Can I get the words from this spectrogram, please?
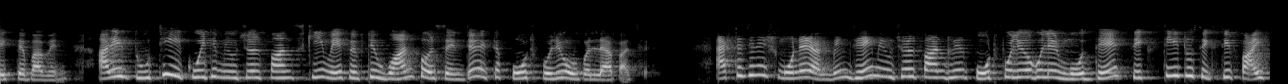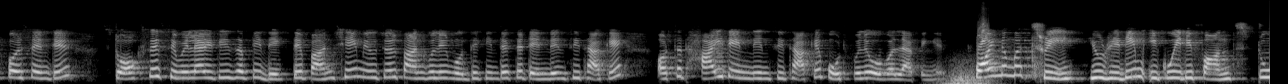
দেখতে পাবেন। আর এই দুটি ইকুইটি মিউচুয়াল ফান্ড স্কিমে ফিফটি ওয়ান পার্সেন্টের একটা পোর্টফোলিও ওভারল্যাপ আছে। একটা জিনিস মনে রাখবেন, যেই মিউচুয়াল ফান্ডের পোর্টফোলিওগুলির মধ্যে সিক্সটি টু সিক্সটি ফাইভ পার্সেন্টের স্টকসের সিমিলারিটিস আপনি দেখতে পান, সেই মিউচুয়াল ফান্ডগুলির মধ্যে কিন্তু একটা টেন্ডেন্সি থাকে, অর্থাৎ হাই টেন্ডেন্সি থাকে পোর্টফোলিও ওভারল্যাপিং এর। Point number three you redeem equity funds too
